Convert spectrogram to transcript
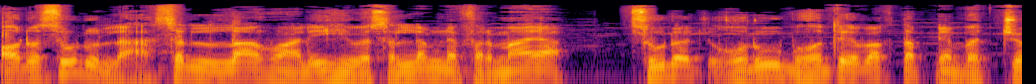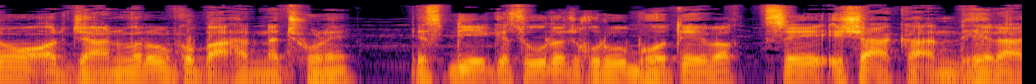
और रसूलुल्लाह सल्लल्लाहु अलैहि वसल्लम ने फरमाया, सूरज गुरूब होते वक्त अपने बच्चों और जानवरों को बाहर न छोड़ें, इसलिए कि सूरज गुरूब होते वक्त से ईशा का अंधेरा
